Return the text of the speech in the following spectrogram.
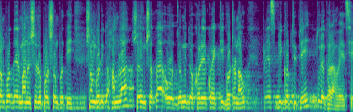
সম্প্রদায়ের মানুষের উপর সম্প্রতি সংঘটিত হামলা, সহিংসতা ও জমি দখলের কয়েকটি ঘটনাও প্রেস বিজ্ঞপ্তিতে তুলে ধরা হয়েছে।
